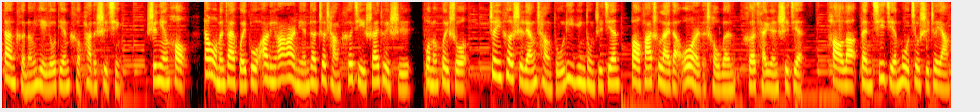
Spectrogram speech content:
但可能也有点可怕的事情。十年后，当我们在回顾二零二二年的这场科技衰退时，我们会说，这一刻是两场独立运动之间爆发出来的偶尔的丑闻和裁员事件。好了，本期节目就是这样，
